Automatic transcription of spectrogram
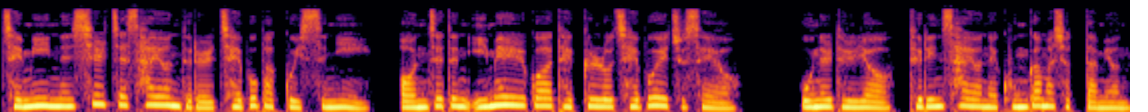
재미있는 실제 사연들을 제보받고 있으니 언제든 이메일과 댓글로 제보해 주세요. 오늘 들려 드린 사연에 공감하셨다면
